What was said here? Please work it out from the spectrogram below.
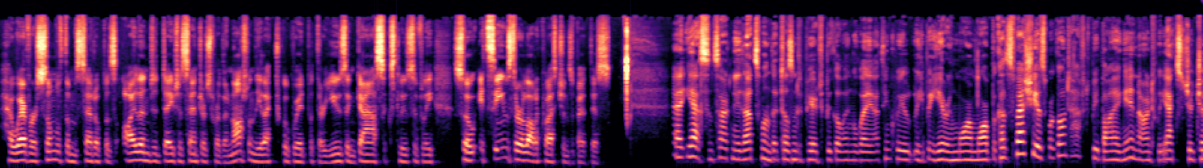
However, some of them set up as islanded data centers where they're not on the electrical grid, but they're using gas exclusively. So it seems there are a lot of questions about this. Uh, yes, and certainly that's one that doesn't appear to be going away. I think we'll, be hearing more and more because, especially as we're going to have to be buying in, aren't we? Extra ge-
